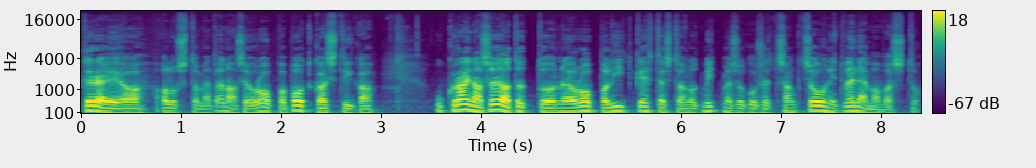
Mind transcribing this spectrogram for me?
tere ja alustame tänase Euroopa podcastiga. Ukraina sõja tõttu on Euroopa Liit kehtestanud mitmesugused sanktsioonid Venemaa vastu.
